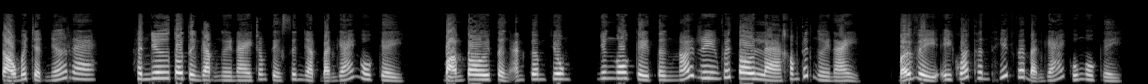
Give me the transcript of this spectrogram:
cậu mới chợt nhớ ra. Hình như tôi từng gặp người này trong tiệc sinh nhật bạn gái ngô kỳ. Bọn tôi từng ăn cơm chung, nhưng ngô kỳ từng nói riêng với tôi là không thích người này bởi vì y quá thân thiết với bạn gái của ngô kỳ.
